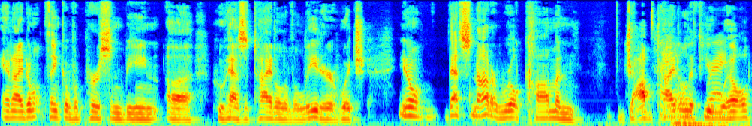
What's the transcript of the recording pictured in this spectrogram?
And I don't think of a person being uh, who has a title of a leader, which, you know, that's not a real common job title, title if you right. will.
